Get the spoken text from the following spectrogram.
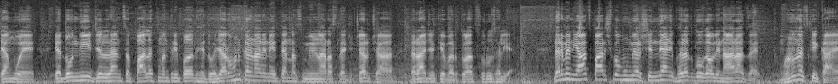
त्यामुळे या दोन्ही जिल्ह्यांचं पालकमंत्रीपद हे ध्वजारोहण करणाऱ्या नेत्यांनाच मिळणार असल्याची चर्चा राजकीय वर्तुळात सुरू झाली आहे. दरम्यान याच पार्श्वभूमीवर शिंदे आणि भरत गोगावले नाराज आहेत. म्हणूनच की काय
